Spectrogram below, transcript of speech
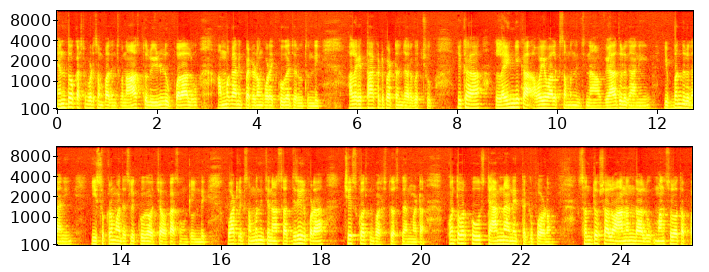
ఎంతో కష్టపడి సంపాదించుకున్న ఆస్తులు ఇళ్ళు పొలాలు అమ్మకానికి పెట్టడం కూడా ఎక్కువగా జరుగుతుంది. అలాగే తాకట్టు పెట్టడం జరగచ్చు. ఇక లైంగిక అవయవాలకు సంబంధించిన వ్యాధులు కానీ ఇబ్బందులు కానీ ఈ శుక్రమాదశలు ఎక్కువగా వచ్చే అవకాశం ఉంటుంది. వాటికి సంబంధించిన సర్జరీలు కూడా చేసుకోవాల్సిన పరిస్థితి వస్తుంది అనమాట కొంతవరకు స్టామినా అనేది తగ్గిపోవడం సంతోషాలు ఆనందాలు మనసులో తప్ప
